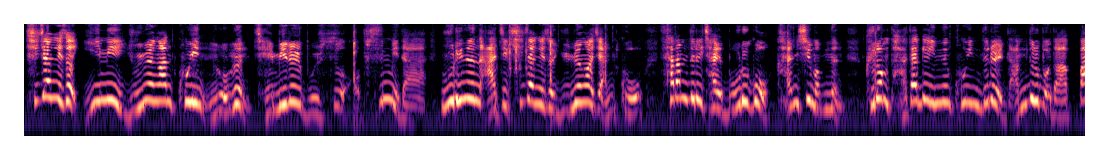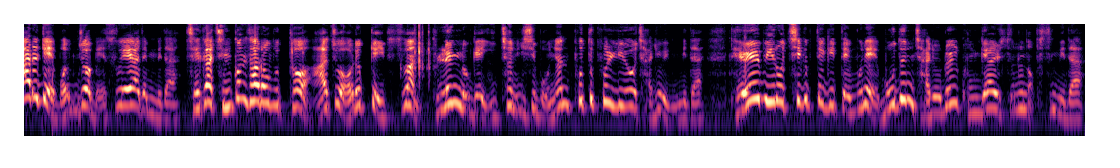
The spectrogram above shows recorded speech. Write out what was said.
시장에서 이미 유명한 코인으로는 재미를 볼 수 없습니다. 우리는 아직 시장에서 유명하지 않고 사람들이 잘 모르고 관심 없는 그런 바닥에 있는 코인들을 남들보다 빠르게 먼저 매수해야 됩니다. 제가 증권사로부터 아주 어렵게 입수한 블랙록의 2025년 포트폴리오 자료입니다. 대회비로 취급되기 때문에 모든 자료를 공개할 수는 없습니다.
